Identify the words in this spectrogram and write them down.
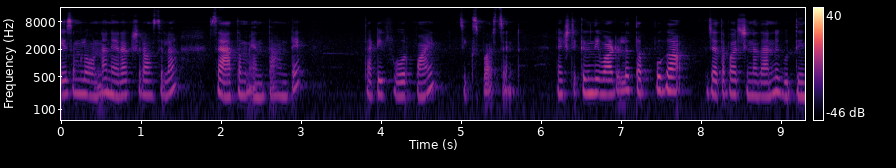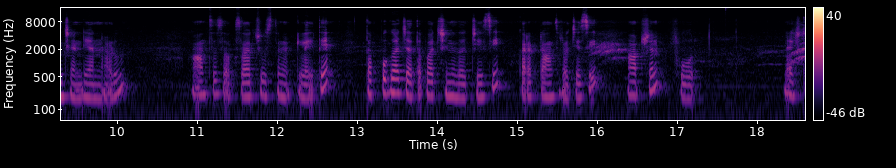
దేశంలో ఉన్న నిరక్షరాస్యుల శాతం ఎంత అంటే thirty four point six percent. Next క్రింది వాటిలో తప్పుగా జతపరిచిన దాన్ని గుర్తించండి అన్నాడు. ఆన్సర్స్ ఒకసారి చూస్తున్నట్లయితే తప్పుగా జతపరిచినది వచ్చేసి కరెక్ట్ ఆన్సర్ వచ్చేసి option four. Next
